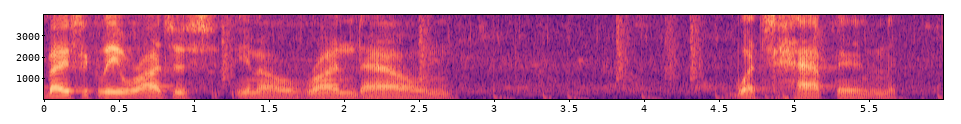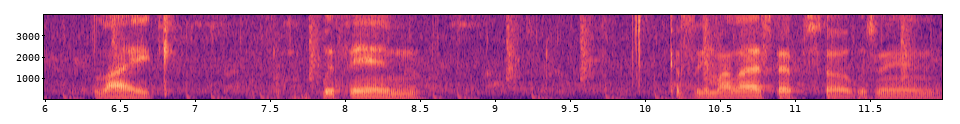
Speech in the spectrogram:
basically where I just you know run down what's happened like within because my last episode was in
